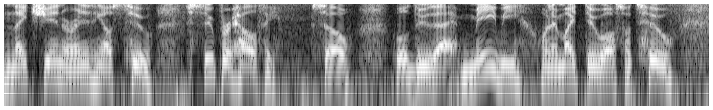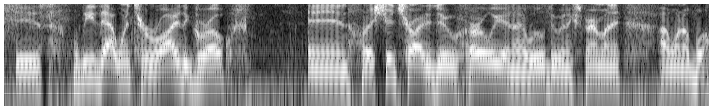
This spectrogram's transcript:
nitrogen or anything else too. Super healthy. So we'll do that. Maybe what I might do also too is leave that winter rye to grow and what I should try to do early, and I will do an experiment, I want to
